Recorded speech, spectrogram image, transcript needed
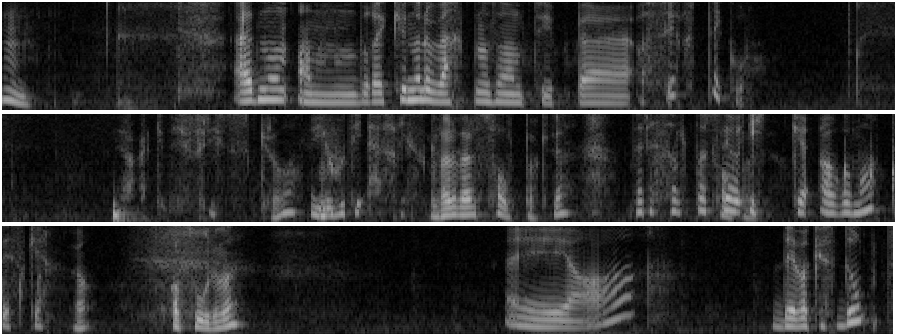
Hmm. Er det noen andre Kunne det vært noen sånn type asyrtiko? ja. Er ikke de friskere, da? Jo, de er friske. Men det er det der saltaktige. Det er det saltaktige og ikke aromatiske. Azorene. Ja Det var ikke så dumt.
